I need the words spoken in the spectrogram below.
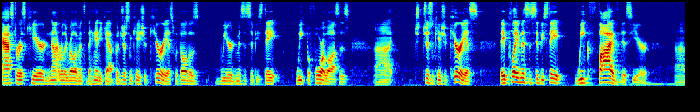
asterisk here, not really relevant to the handicap, but just in case you're curious, with all those weird Mississippi State week before losses, uh, just in case you're curious, they play Mississippi State week five this year, uh,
